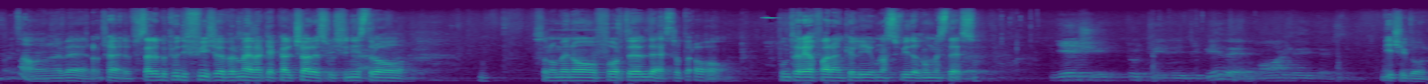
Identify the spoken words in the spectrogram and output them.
faresti No, mai. non è vero. Cioè, sarebbe più difficile per me perché a calciare sul sinistro sono meno forte del destro, però punterei a fare anche lì una sfida con me stesso. 10 tutti di piede o anche di testa? 10 gol.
